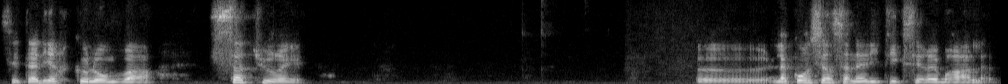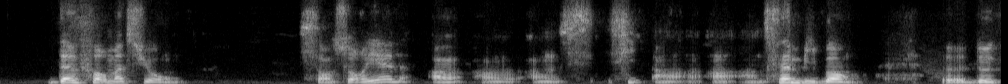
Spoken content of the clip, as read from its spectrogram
c'est-à-dire que l'on va saturer euh, la conscience analytique cérébrale d'informations sensorielles en, s'imbibant euh, de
